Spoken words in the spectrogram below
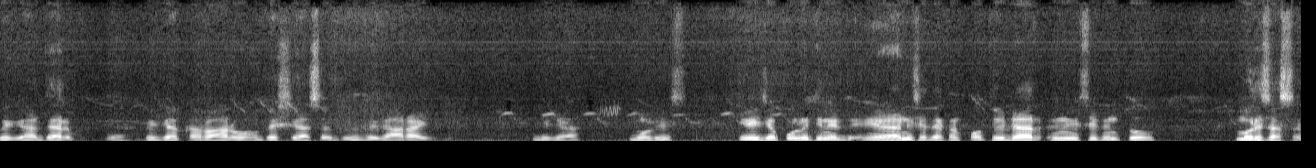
বিঘা দেড় বিঘা কারও আরও বেশি আছে দুই বিঘা আড়াই বিঘা মরিচ। এই যে পলিথিনের নিচে দেখেন প্রতিটার নিচে কিন্তু মরিচ আছে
